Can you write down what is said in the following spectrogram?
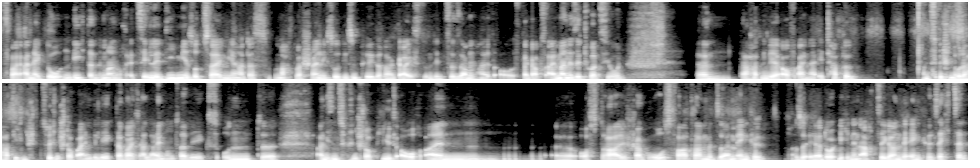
zwei Anekdoten, die ich dann immer noch erzähle, die mir so zeigen, ja, das macht wahrscheinlich so diesen Pilgerergeist und den Zusammenhalt aus. Da gab es einmal eine Situation, ähm, da hatten wir auf einer Etappe Zwischen- oder hatte ich einen Zwischenstopp eingelegt. Da war ich allein unterwegs und äh, an diesem Zwischenstopp hielt auch ein äh, australischer Großvater mit seinem Enkel. Also er deutlich in den 80ern, der Enkel 16.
